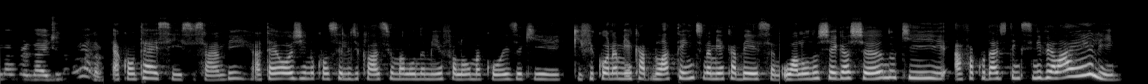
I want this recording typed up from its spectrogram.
na verdade não é. Não. Acontece isso, sabe? Até hoje no conselho de classe uma aluna minha falou uma coisa que, que ficou na minha latente na minha cabeça. O aluno chega achando que a faculdade tem que se nivelar a ele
